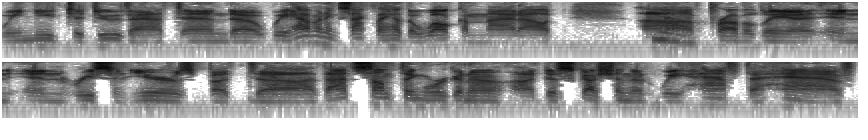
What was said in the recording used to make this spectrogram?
we need to do that. And uh, we haven't exactly had the welcome mat out. Uh, no. Probably in in recent years, but uh, that's something we're going to a discussion that we have to have,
